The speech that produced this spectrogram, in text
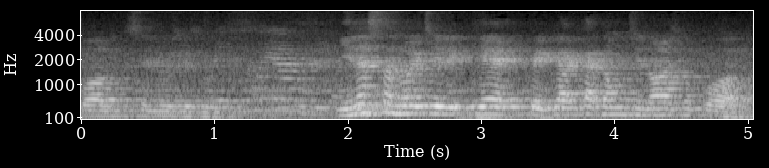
colo do Senhor Jesus. E nesta noite Ele quer pegar cada um de nós no colo.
